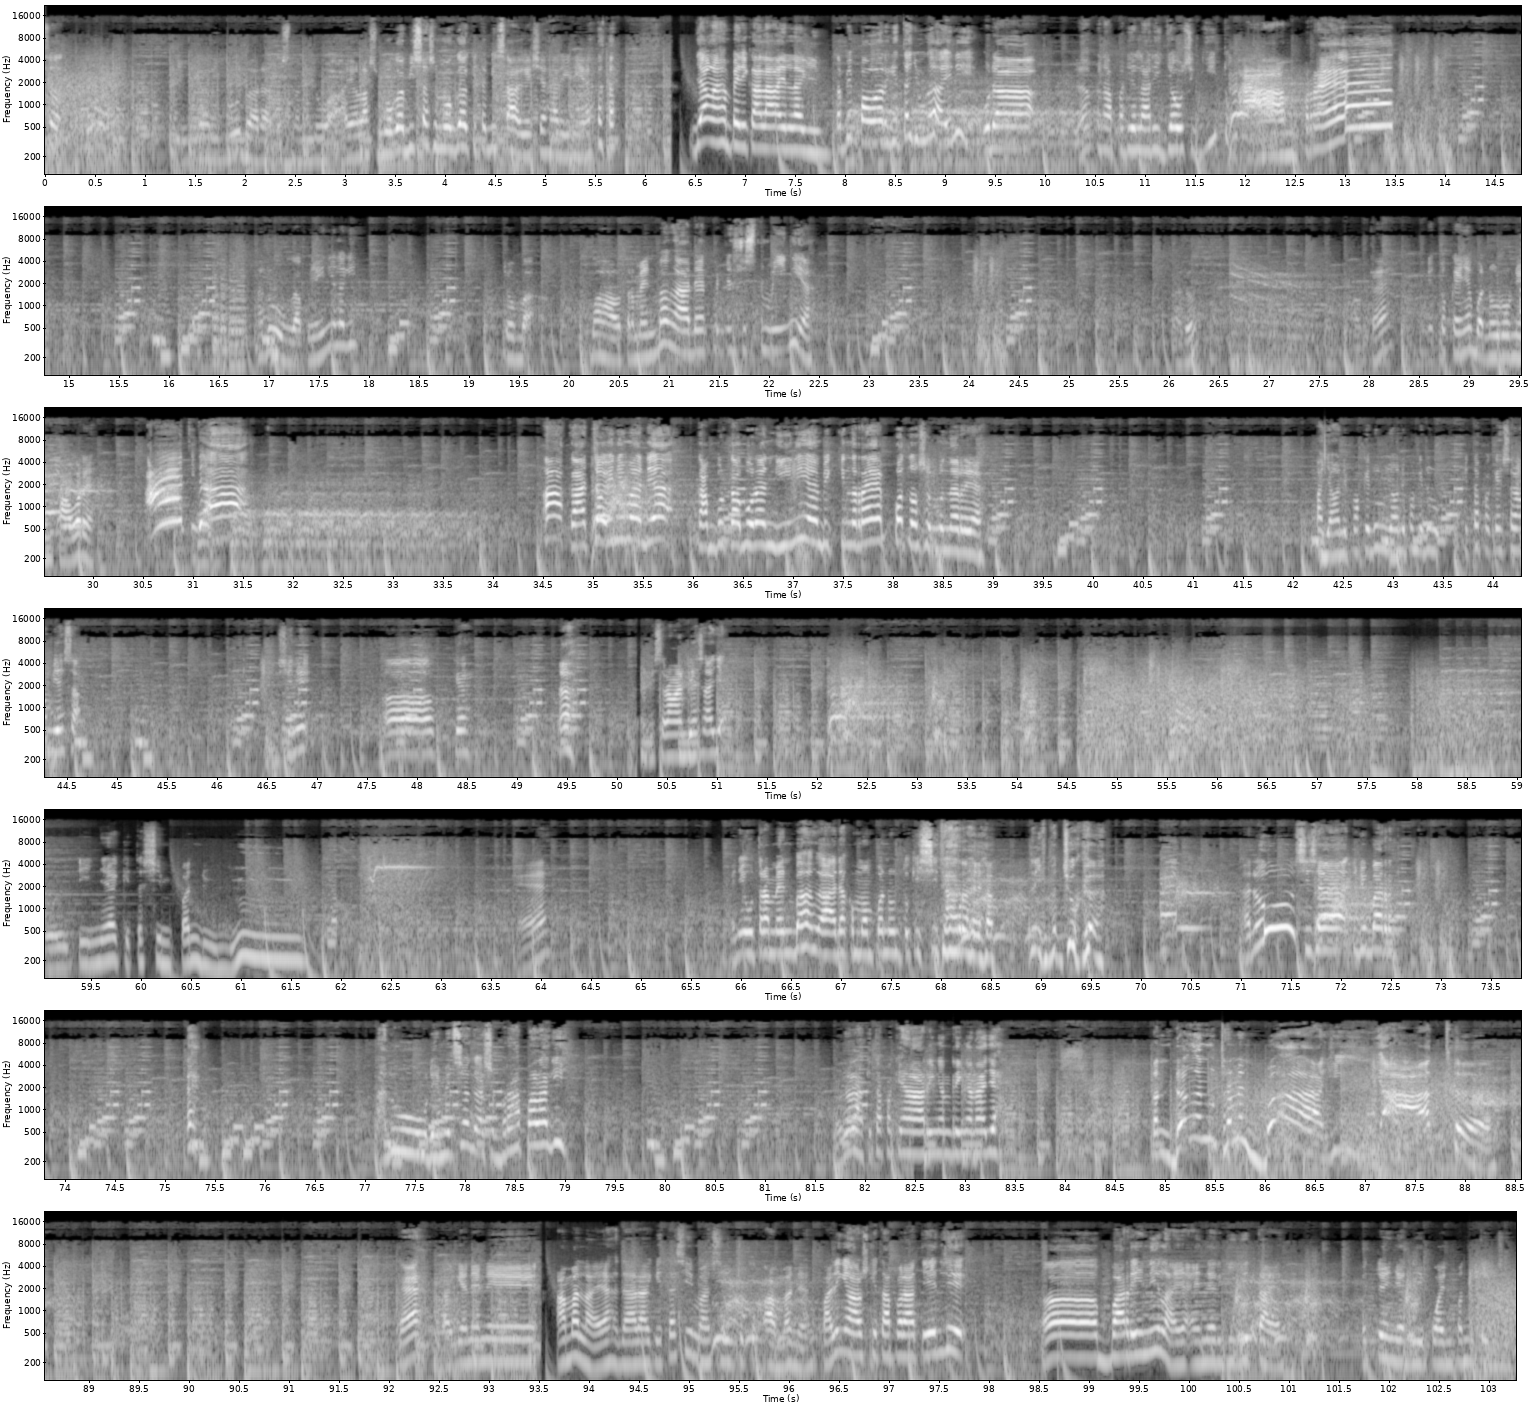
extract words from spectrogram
Set. 3262. Ayolah semoga bisa, semoga kita bisa guys ya hari ini ya. Jangan sampai dikalahin lagi. Tapi power kita juga ini udah ya, kenapa dia lari jauh segitu? Kampret. Aduh, nggak punya ini lagi. Coba. Wow, termain banget ada punya sistem ini ya. Aduh. Oke, itu kayaknya buat nurunin power ya. Ah, tidak. Ah, kacau ini mah dia kabur-kaburan gini yang bikin repot loh sebenarnya. Ah, jangan dipakai dulu, jangan dipakai dulu. Kita pakai serang biasa. Di sini. Oke. Nah, pakai serangan biasa aja. Kita simpan dulu. Oke. Ini Ultraman bah nggak ada kemampuan untuk isi darah ya. Ribet juga. Aduh, sisa 7 bar. Eh. Aduh, damage-nya nggak seberapa lagi. Udahlah, kita pakai yang ringan-ringan aja. Tendangan Ultraman bah. Hiyat. Oke, bagian ini aman lah ya. Darah kita sih masih cukup aman ya. Paling yang harus kita perhatiin sih uh, bar inilah ya energi kita ya. Itu yang jadi poin penting sih.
